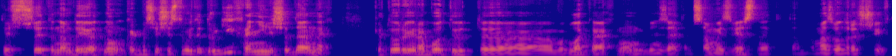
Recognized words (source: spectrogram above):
То есть что это нам дает? Ну, как бы существуют и другие хранилища данных, которые работают э, в облаках. Ну, я не знаю, там самое известное это там Amazon Redshift.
